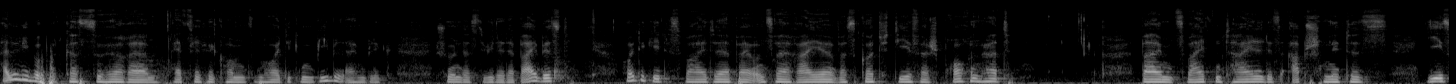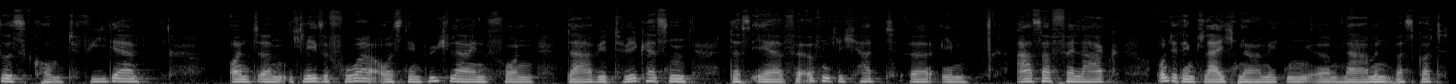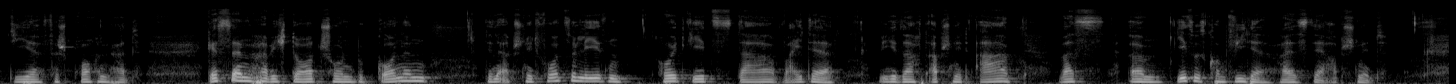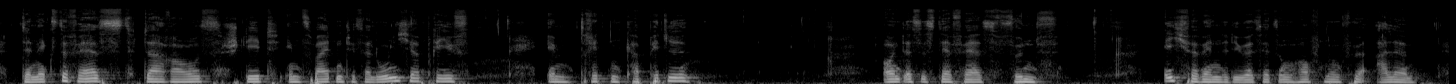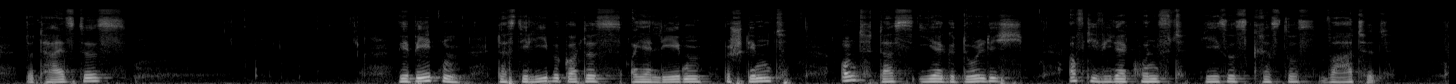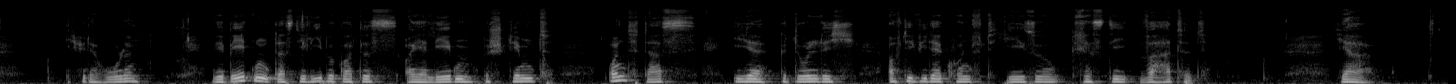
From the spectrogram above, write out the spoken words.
Hallo liebe Podcast-Zuhörer, herzlich willkommen zum heutigen Bibeleinblick. Schön, dass du wieder dabei bist. Heute geht es weiter bei unserer Reihe, was Gott dir versprochen hat. Beim zweiten Teil des Abschnittes Jesus kommt wieder. Und ähm, ich lese vor aus dem Büchlein von David Wilkerson, das er veröffentlicht hat äh, im Asaf Verlag unter dem gleichnamigen äh, Namen, was Gott dir versprochen hat. Gestern habe ich dort schon begonnen, den Abschnitt vorzulesen. Heute geht es da weiter. Wie gesagt, Abschnitt A, was ähm, Jesus kommt wieder, heißt der Abschnitt. Der nächste Vers daraus steht im zweiten Thessalonicher Brief im dritten Kapitel und es ist der Vers 5. Ich verwende die Übersetzung Hoffnung für alle. Dort heißt es, wir beten, dass die Liebe Gottes euer Leben bestimmt und dass ihr geduldig auf die Wiederkunft Jesus Christus wartet. Ich wiederhole, wir beten, dass die Liebe Gottes euer Leben bestimmt und dass ihr geduldig auf die Wiederkunft Jesu Christi wartet ja,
